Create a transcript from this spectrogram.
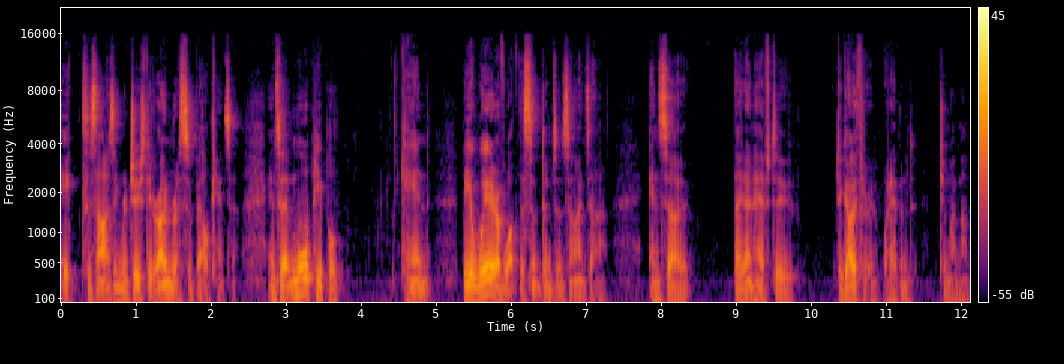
exercising, reduce their own risks of bowel cancer, and so that more people can be aware of what the symptoms and signs are, and so they don't have to, to go through what happened to my mum.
